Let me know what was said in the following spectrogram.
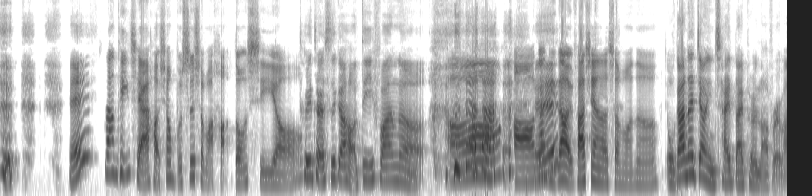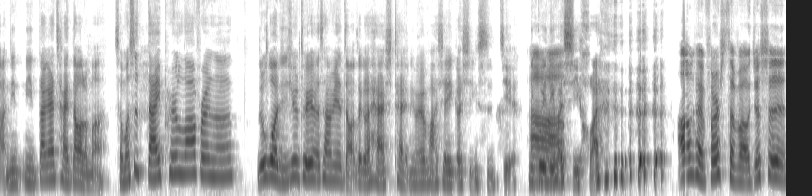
哎这样听起来好像不是什么好东西哟、，Twitter 是个好地方呢。哦，好，那你到底发现了什么呢？我刚刚在叫你猜 diaper lover 吧，你你大概猜到了吗？什么是 diaper lover 呢？如果你去 Twitter 上面找这个 hashtag，你会发现一个新世界，你不一定会啊喜欢。OK，first、of all，就是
